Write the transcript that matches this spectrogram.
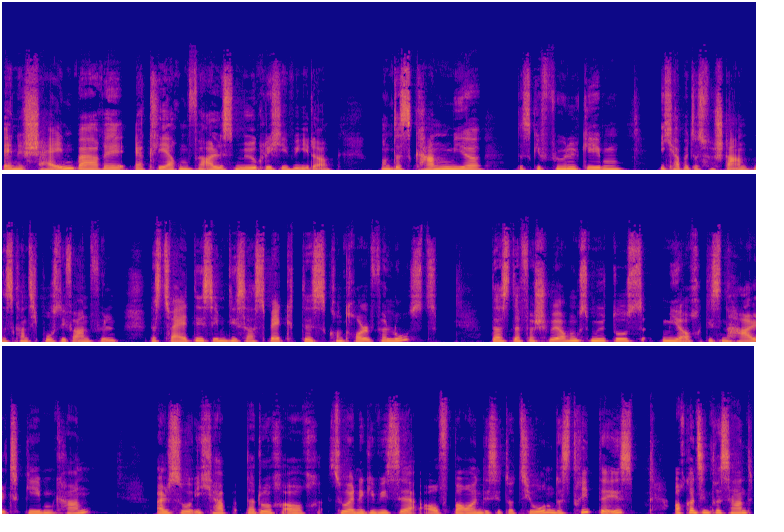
eine scheinbare Erklärung für alles Mögliche wieder. Und das kann mir das Gefühl geben, ich habe etwas verstanden, das kann sich positiv anfühlen. Das zweite ist eben dieser Aspekt des Kontrollverlusts dass der Verschwörungsmythos mir auch diesen Halt geben kann. Also ich habe dadurch auch so eine gewisse aufbauende Situation. Und das Dritte ist, auch ganz interessant,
